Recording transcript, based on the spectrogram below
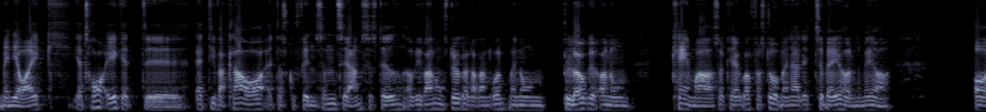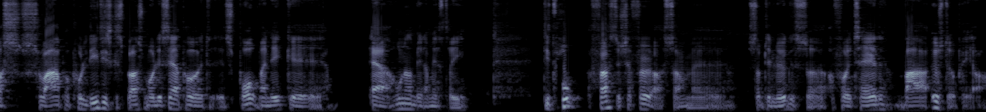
Men jeg var ikke, jeg tror ikke, at, øh, at de var klar over, at der skulle finde sådan en seance sted. Og vi var nogle stykker, der rendte rundt med nogle blokke og nogle kameraer, så kan jeg godt forstå, at man er lidt tilbageholdende med at, at svare på politiske spørgsmål, især på et, et sprog, man ikke øh, er 100 meter mester i. De to første chauffører, som, øh, som det lykkedes at få i tale, var østeuropæere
